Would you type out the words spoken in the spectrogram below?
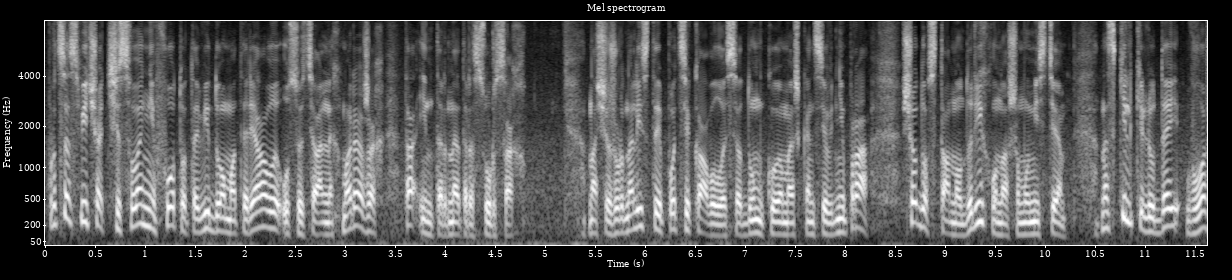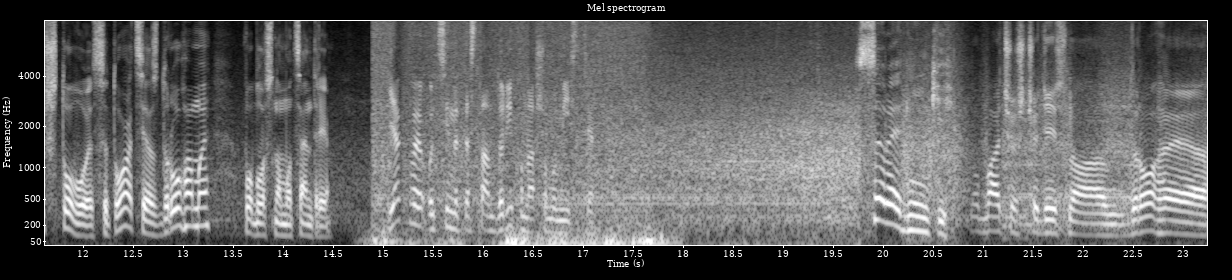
Про це свідчать численні фото та відеоматеріали у соціальних мережах та інтернет-ресурсах. Наші журналісти поцікавилися думкою мешканців Дніпра щодо стану доріг у нашому місті. Наскільки людей влаштовує ситуація з дорогами в обласному центрі? Як ви оціните стан доріг у нашому місті? Середненький. Ну, Бачу, що дійсно дороги,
